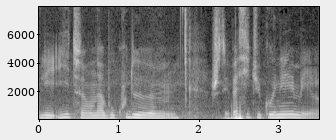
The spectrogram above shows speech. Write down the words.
Les hits, on a beaucoup de je sais pas si tu connais, mais euh,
